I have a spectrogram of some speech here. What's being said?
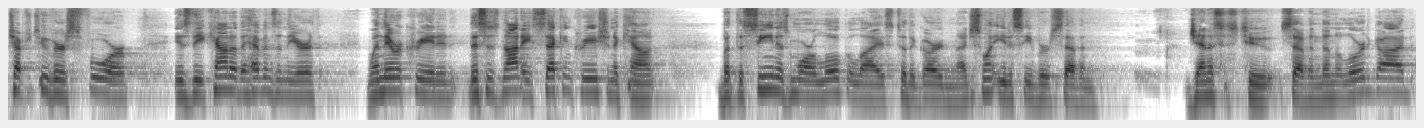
chapter 2, verse 4 is the account of the heavens and the earth when they were created. This is not a second creation account, but the scene is more localized to the garden. I just want you to see verse 7. Genesis 2 7. Then the Lord God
